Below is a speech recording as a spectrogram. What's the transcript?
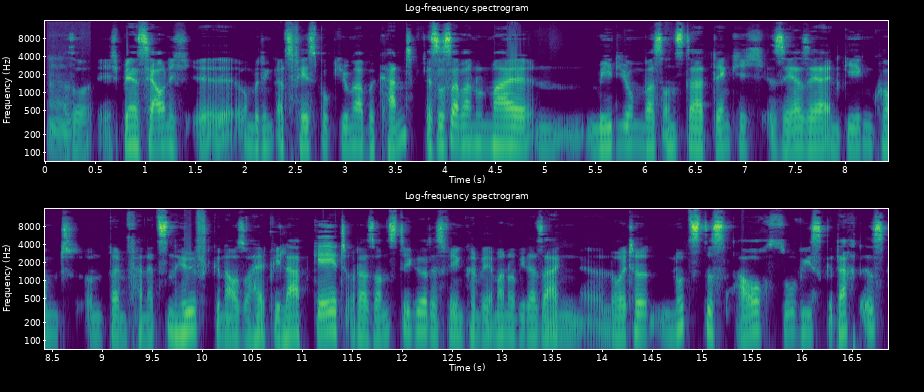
Mhm. Also ich bin jetzt ja auch nicht äh, unbedingt als Facebook-Jünger bekannt. Es ist aber nun mal ein Medium, was uns da, denke ich, sehr, sehr entgegenkommt und beim Vernetzen hilft, genauso halt wie Labgate oder sonstige. Deswegen können wir immer nur wieder sagen, äh, Leute, nutzt es auch so, wie es gedacht ist.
